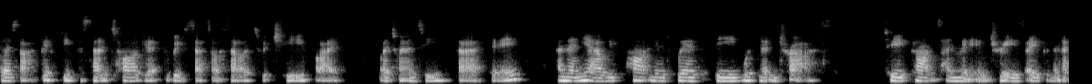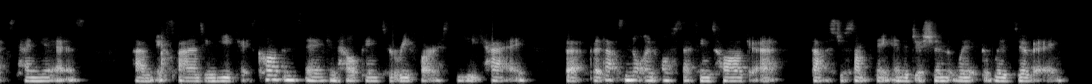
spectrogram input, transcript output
there's that 50% target that we've set ourselves to achieve by by 2030. And then yeah, we've partnered with the Woodland Trust to plant 10 million trees over the next 10 years, um, expanding the UK's carbon sink and helping to reforest the UK. But but that's not an offsetting target. That's just something in addition that we're, that we're doing.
